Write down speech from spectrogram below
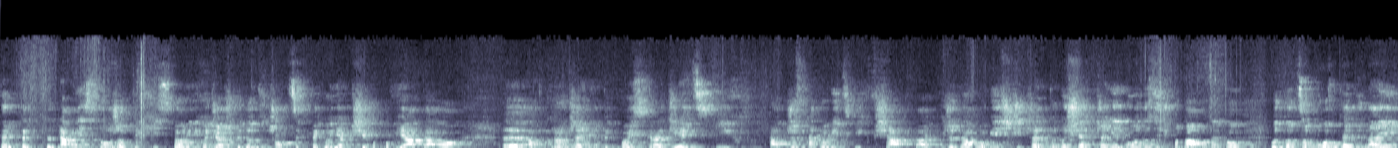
te, te, tam jest dużo tych historii, chociażby dotyczących tego, jak się opowiada o e, obkroczeniu tych wojsk radzieckich, także w katolickich wsiach, tak? I że te opowieści, to doświadczenie było dosyć podobne, bo, bo to, co było wtedy naj,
